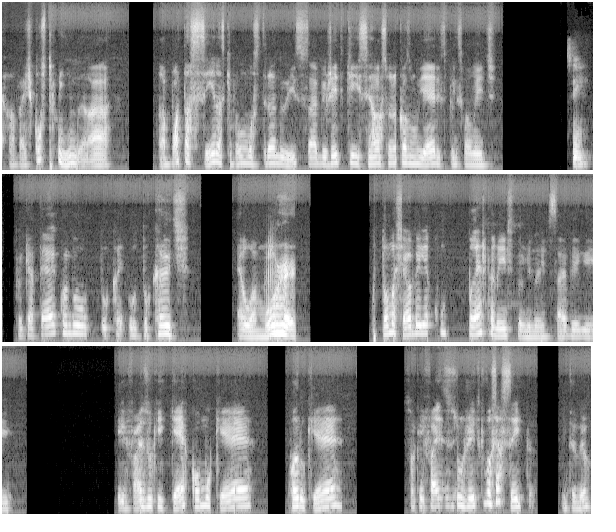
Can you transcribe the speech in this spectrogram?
Ela vai te construindo. Ela, ela bota cenas que vão mostrando isso, sabe? O jeito que se relaciona com as mulheres, principalmente. Sim. Porque até quando o, o tocante é o amor, o Thomas Shelby é completamente dominante, sabe? Ele, ele faz o que quer, como quer, quando quer. Só que ele faz isso de um jeito que você aceita, entendeu?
